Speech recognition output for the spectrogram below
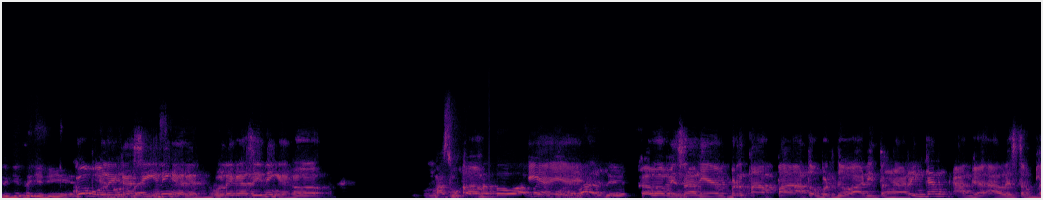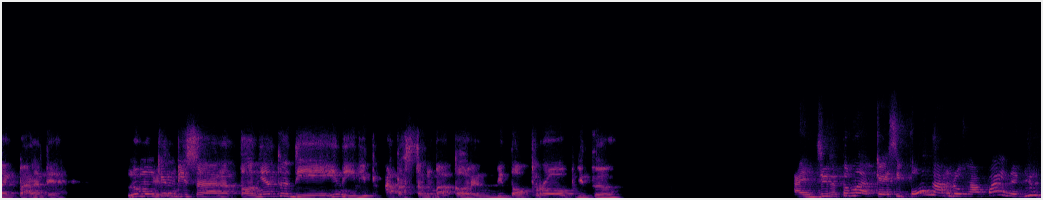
gitu-gitu jadi. Gue boleh ya, kasih ini nggak Ren? Boleh kasih ini nggak kalau masukan atau apa iya, iya, iya. Kalau misalnya bertapa atau berdoa di tengah ring kan agak Aleister Black banget ya. Lu mungkin yeah. bisa ngetonnya tuh di ini di atas turnbuckle, di top rope gitu. Anjir itu mah kayak si Pongah dong ngapain anjir.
